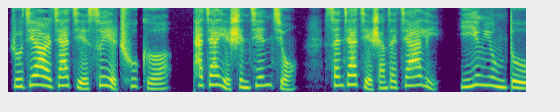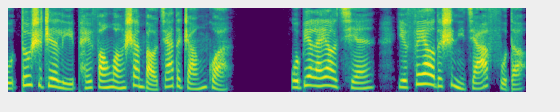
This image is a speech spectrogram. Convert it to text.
如今二家姐虽也出阁，他家也甚艰窘。三家姐尚在家里，一应用度都是这里陪房王善保家的掌管。”我便来要钱，也非要的是你贾府的，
